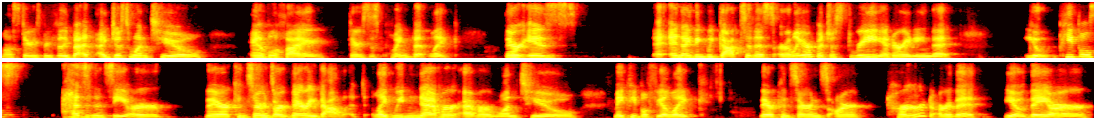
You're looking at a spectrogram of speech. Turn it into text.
lost Darius briefly, but I just want to amplify Darius's point that like there is, and I think we got to this earlier, but just reiterating that you know people's hesitancy or their concerns are very valid. Like we never ever want to make people feel like their concerns aren't heard or that you know they are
